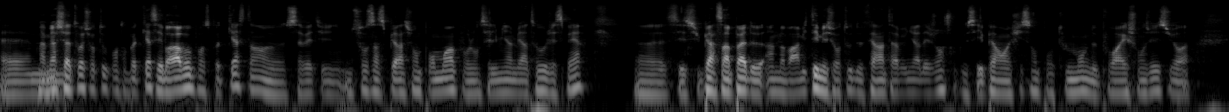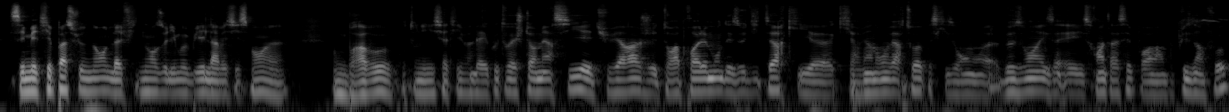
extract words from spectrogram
Euh, bah, merci à toi surtout pour ton podcast et bravo pour ce podcast. Hein. Ça va être une source d'inspiration pour moi pour lancer le mien bientôt, j'espère. Euh, c'est super sympa de, de m'avoir invité, mais surtout de faire intervenir des gens. Je trouve que c'est hyper enrichissant pour tout le monde de pouvoir échanger sur ces métiers passionnants de la finance, de l'immobilier, de l'investissement. Donc bravo pour ton initiative. Bah écoute, ouais, je te remercie et tu verras, tu auras probablement des auditeurs qui, euh, qui reviendront vers toi parce qu'ils auront euh, besoin et, et, ils seront intéressés pour avoir un peu plus d'infos.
